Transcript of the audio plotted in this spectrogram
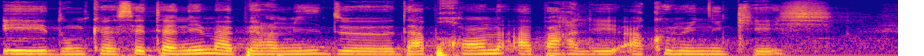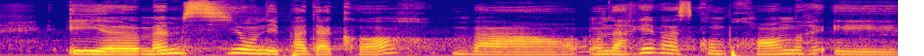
Et donc cette année m'a permis d'apprendre à parler, à communiquer, et euh, même si on n'est pas d'accord, bah, on arrive à se comprendre et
